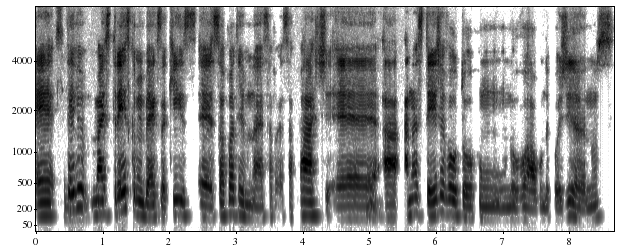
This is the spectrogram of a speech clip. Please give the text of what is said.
É, teve mais três comebacks aqui, é, só para terminar essa, essa parte. É, hum. A Anastasia voltou com um novo álbum depois de anos.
